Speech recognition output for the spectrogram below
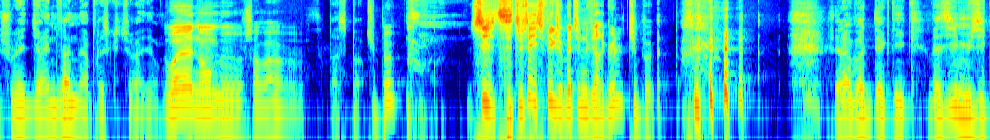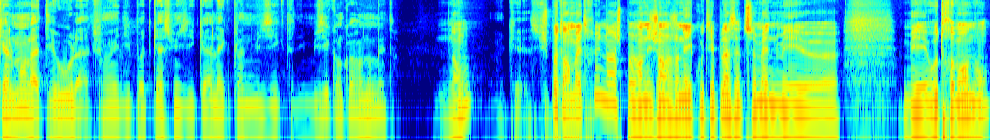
Je voulais te dire une vanne, mais après ce que tu vas dire, Ouais, non, mais ça va. ça passe pas. Tu peux. si, si tu sais, il suffit que je mette une virgule, tu peux. C'est la bonne technique. Vas-y, musicalement, là, t'es où, là? Tu m'avais dit podcast musical avec plein de musique. T'as des musiques encore à nous mettre? Non. Je peux t'en mettre une, hein. J'en ai, j'en ai écouté plein cette semaine, mais, euh, mais autrement, non.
